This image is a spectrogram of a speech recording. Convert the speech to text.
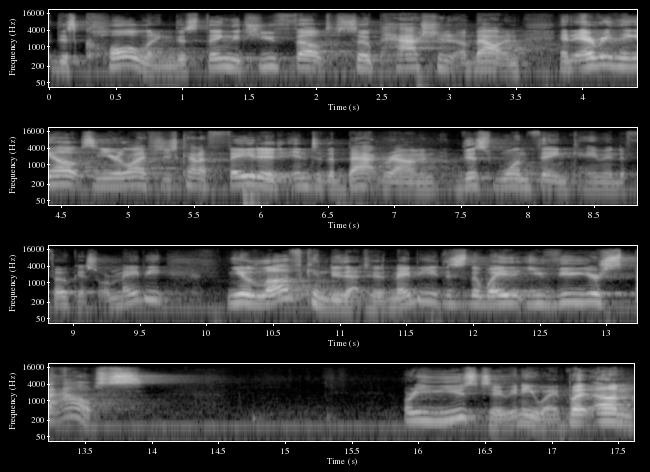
this calling, this thing that you felt so passionate about, and, and everything else in your life just kind of faded into the background, and this one thing came into focus. Or maybe, you know, love can do that to us. Maybe this is the way that you view your spouse, or you used to anyway. But um,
